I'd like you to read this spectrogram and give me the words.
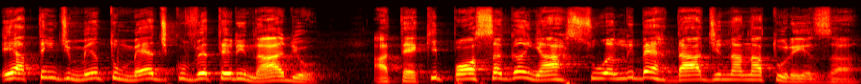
e atendimento médico veterinário, até que possa ganhar sua liberdade na natureza.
